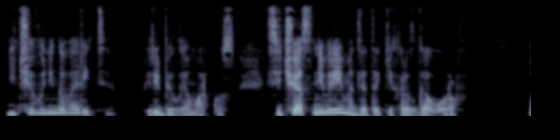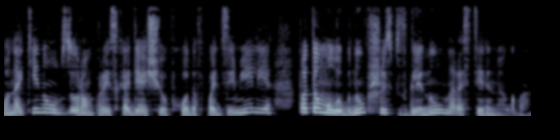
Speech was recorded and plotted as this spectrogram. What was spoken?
Ничего не говорите, перебил я Маркус. Сейчас не время для таких разговоров. Он окинул взором происходящего входа в подземелье, потом, улыбнувшись, взглянул на растерянную Гван.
